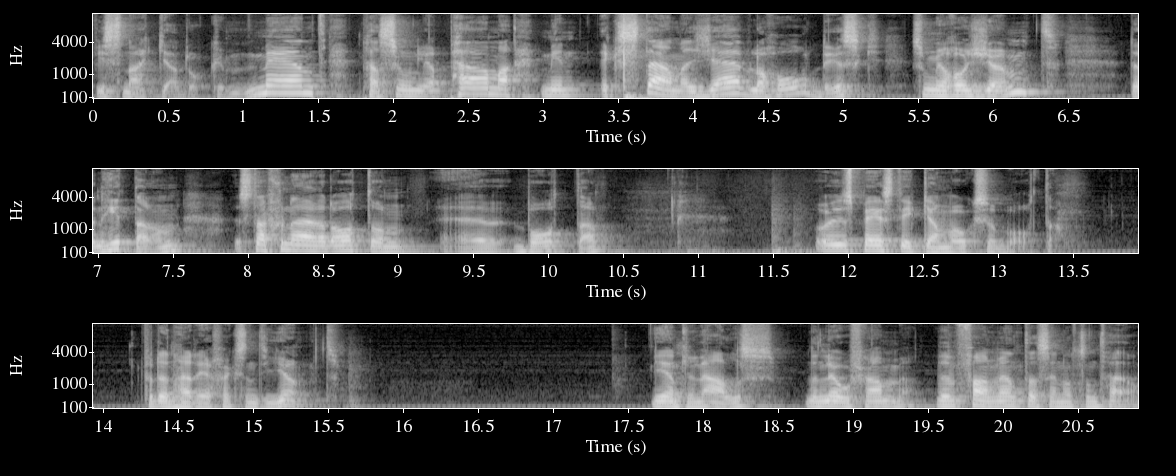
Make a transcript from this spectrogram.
Vi snackar dokument, personliga pärmar, min externa jävla hårddisk som jag har gömt. Den hittar de. Stationära datorn eh, borta. Och USB-stickan var också borta. För den hade jag faktiskt inte gömt. Egentligen alls. Den låg framme. Vem fan väntar sig något sånt här?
